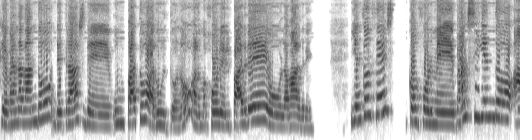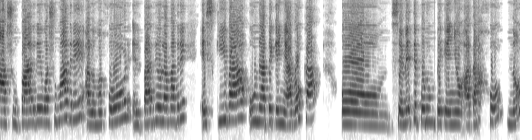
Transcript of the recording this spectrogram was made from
que va nadando detrás de un pato adulto, ¿no? A lo mejor el padre o la madre. Y entonces, conforme van siguiendo a su padre o a su madre, a lo mejor el padre o la madre esquiva una pequeña roca o se mete por un pequeño atajo, ¿no?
